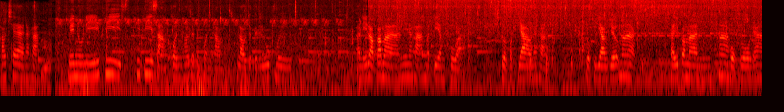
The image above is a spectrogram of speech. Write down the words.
ข้าวแช่นะคะ เมนูนี้พี่พี่พี่สามคนเขาจะเป็นคนทำเราจะเป็นลูกมือ อันนี้เราก็มานี่นะคะ มาเตรียมถั่วถั่วฝักยาวนะคะ ถั่วฝักยาวเยอะมาก ใช้ประมาณ 5-6 โลได้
